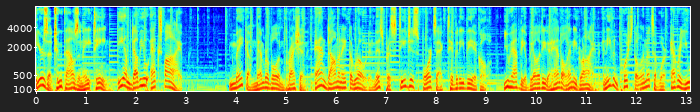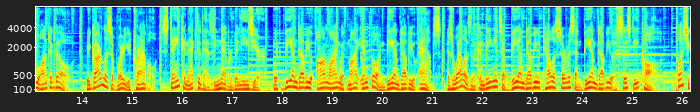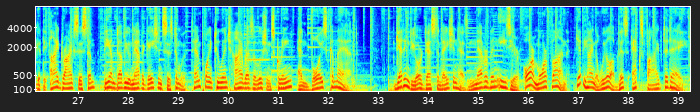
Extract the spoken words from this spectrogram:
Here's a 2018 BMW X5. Make a memorable impression and dominate the road in this prestigious sports activity vehicle. You have the ability to handle any drive and even push the limits of wherever you want to go. Regardless of where you travel, staying connected has never been easier. With BMW Online with My Info and BMW apps, as well as the convenience of BMW Teleservice and BMW Assist eCall. Plus, you get the iDrive system, BMW navigation system with 10.2 inch high resolution screen, and voice command. Getting to your destination has never been easier or more fun. Get behind the wheel of this X5 today.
